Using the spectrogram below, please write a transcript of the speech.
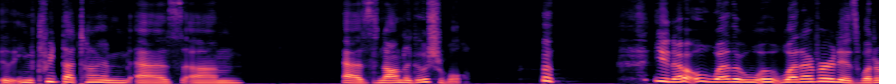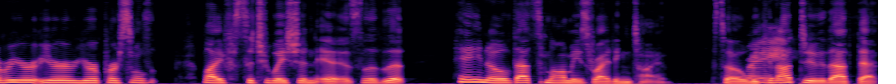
you, treat that time as um as non-negotiable. You know whether whatever it is whatever your your your personal life situation is that hey no that's mommy's writing time. So we cannot do that then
